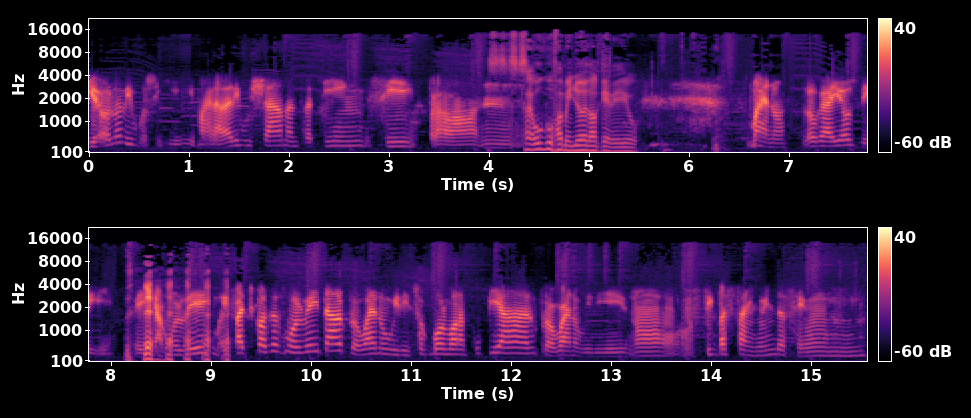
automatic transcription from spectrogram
Jo no dibuixo, o sigui, m'agrada dibuixar, m'entretinc, sí, però... mm, Segur que ho fa millor del que diu. Bueno, el que jo us digui. Vull dir que molt bé, i faig coses molt bé i tal, però bueno, vull dir, soc molt bona copiant, però bueno, vull dir, no, estic bastant lluny de ser un,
